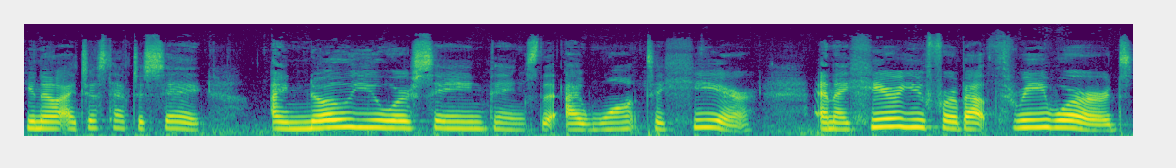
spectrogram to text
You know, I just have to say, I know you are saying things that I want to hear, and I hear you for about three words,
